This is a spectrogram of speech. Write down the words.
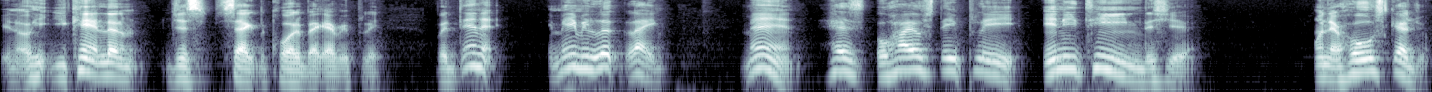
you know, he, you can't let him just sack the quarterback every play. But then it, it made me look like, man, has Ohio State played any team this year on their whole schedule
